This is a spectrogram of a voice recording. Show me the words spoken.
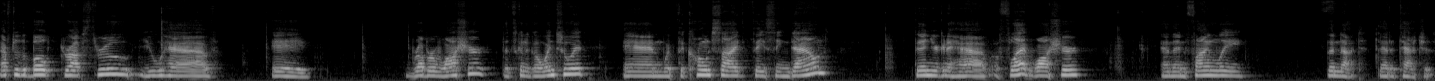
After the bolt drops through, you have a rubber washer that's going to go into it and with the cone side facing down then you're going to have a flat washer and then finally the nut that attaches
